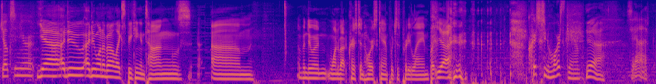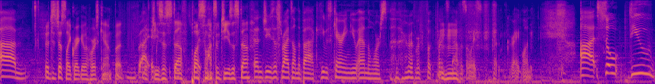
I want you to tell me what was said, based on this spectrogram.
jokes in your? Yeah, I do. I do one about like speaking in tongues. Um, I've been doing one about Christian horse camp, which is pretty lame. But yeah, Christian horse camp. yeah, Yeah. Um, it's just like regular horse camp, but Right, with Jesus stuff plus lots of Jesus stuff. and Jesus rides on the back. He was carrying you and the horse. I remember footprints. Mm-hmm. That was always a great one. Uh, so do you?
